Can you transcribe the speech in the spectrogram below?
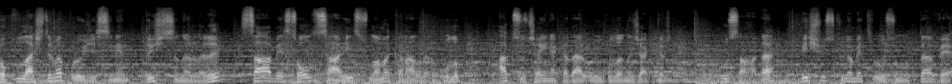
Toplulaştırma projesinin dış sınırları sağ ve sol sahil sulama kanalları olup Aksu çayına kadar uygulanacaktır. Bu sahada 500 kilometre uzunlukta ve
